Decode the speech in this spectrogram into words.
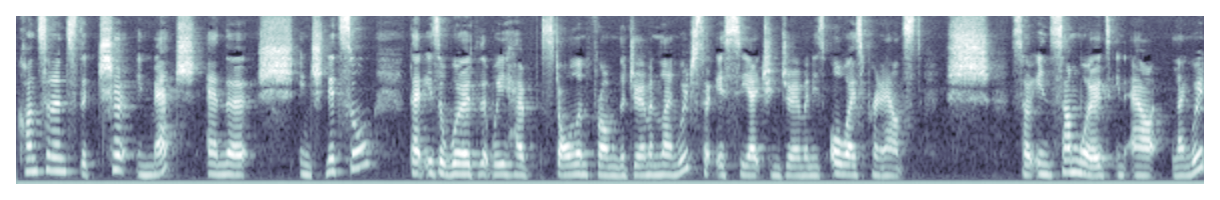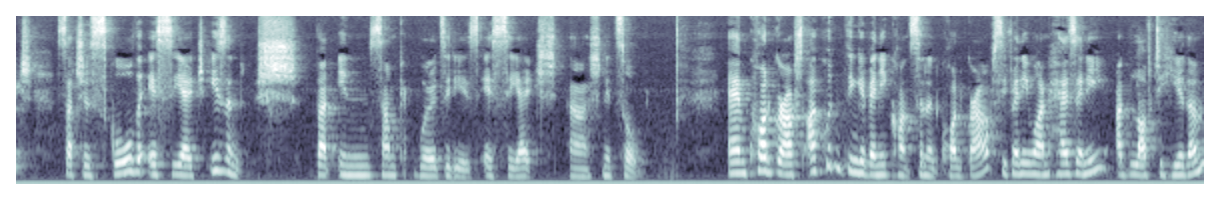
consonants, the ch in match, and the sh in schnitzel. That is a word that we have stolen from the German language, so SCH in German is always pronounced sh. So in some words in our language, such as school, the SCH isn't sh, but in some words it is SCH uh, schnitzel. And quadgraphs, I couldn't think of any consonant quadgraphs. If anyone has any, I'd love to hear them.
